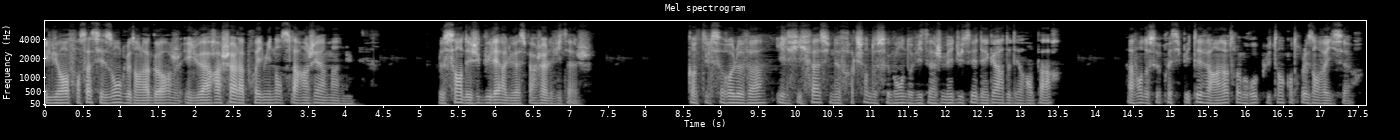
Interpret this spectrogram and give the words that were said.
il lui enfonça ses ongles dans la gorge et lui arracha la proéminence laryngée à main nue. Le sang des jugulaires lui aspergea le visage. Quand il se releva, il fit face une fraction de seconde au visage médusé des gardes des remparts, avant de se précipiter vers un autre groupe luttant contre les envahisseurs.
